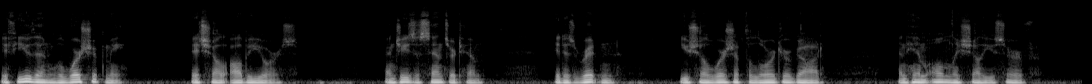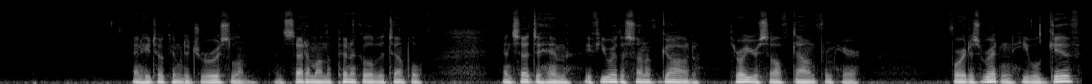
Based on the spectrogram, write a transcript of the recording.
If you then will worship me, it shall all be yours. And Jesus answered him, It is written, You shall worship the Lord your God, and him only shall you serve. And he took him to Jerusalem, and set him on the pinnacle of the temple, and said to him, If you are the Son of God, throw yourself down from here. For it is written, He will give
